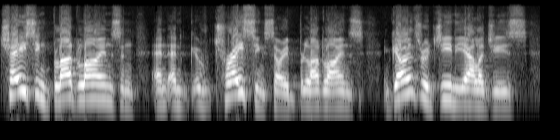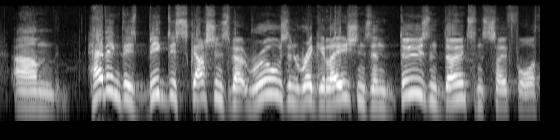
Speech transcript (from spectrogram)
chasing bloodlines and, and, and tracing, sorry, bloodlines, going through genealogies, um, having these big discussions about rules and regulations and do's and don'ts and so forth,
